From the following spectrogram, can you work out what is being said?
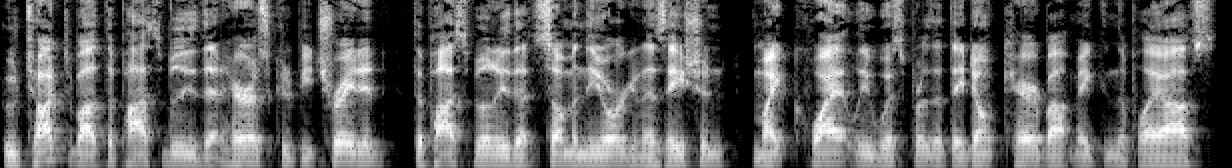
who talked about the possibility that Harris could be traded, the possibility that some in the organization might quietly whisper that they don't care about making the playoffs.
